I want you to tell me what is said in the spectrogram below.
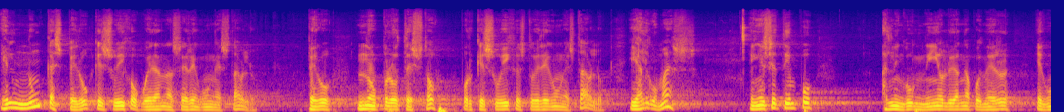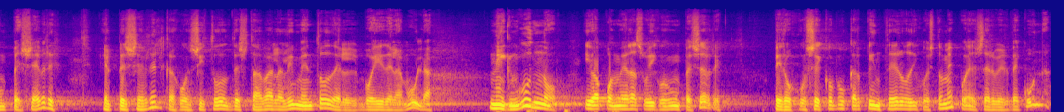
Él nunca esperó que su hijo fuera a nacer en un establo, pero no protestó porque su hijo estuviera en un establo. Y algo más, en ese tiempo a ningún niño le iban a poner en un pesebre. El pesebre, el cajoncito donde estaba el alimento del buey y de la mula. Ninguno iba a poner a su hijo en un pesebre. Pero José como carpintero dijo, esto me puede servir de cuna.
